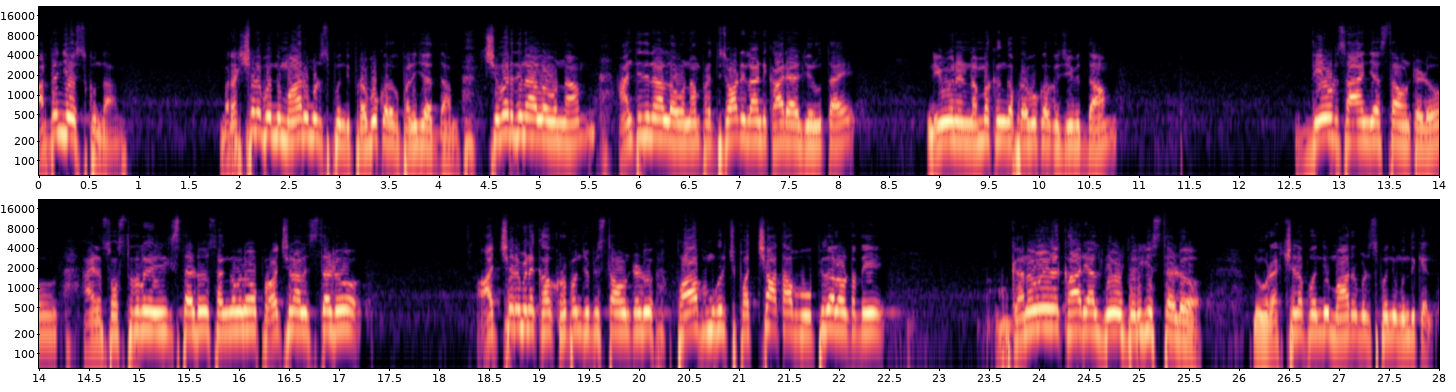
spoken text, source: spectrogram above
అర్థం చేసుకుందాం. రక్షణ పొంది మారుమనసు పొంది ప్రభు కొరకు పనిచేద్దాం చివరి దినాల్లో ఉన్నాం అంత్య దినాల్లో ఉన్నాం ప్రతి చోట ఇలాంటి కార్యాలు జరుగుతాయి. నీవు నేను నమ్మకంగా ప్రభు కొరకు జీవిద్దాం. దేవుడు సాయం చేస్తూ ఉంటాడు. ఆయన స్వస్థతలు ఇస్తాడు సంఘంలో ప్రవచనాలు ఇస్తాడు. ఆశ్చర్యమైన క- కృపను చూపిస్తూ ఉంటాడు. పాపం గురించి పశ్చాత్తాపం ఒప్పిదల ఉంటుంది. ఘనమైన కార్యాలు దేవుడు జరిగిస్తాడు. నువ్వు రక్షణ పొంది మారు మనసు పొంది ముందుకెళ్ళి.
